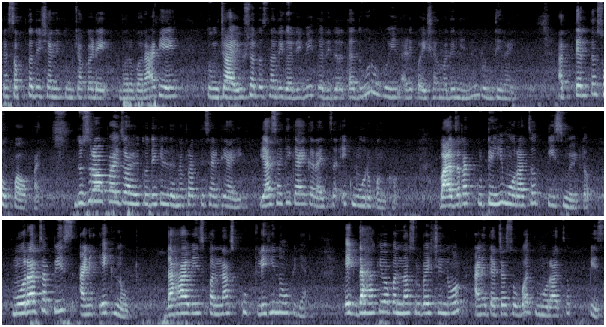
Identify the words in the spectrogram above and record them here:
त्या सप्त दिशांनी तुमच्याकडे भरभराट येईल. तुमच्या आयुष्यात असणारी गरिबी दरिद्रता दूर होईल आणि पैशांमध्ये नेहमी वृद्धी राहील. अत्यंत सोपा उपाय. दुसरा उपाय जो आहे तो देखील धनप्राप्तीसाठी आहे. यासाठी काय करायचं? एक मोरपंख बाजारात कुठेही मोराचं पीस मिळतं. मोराचा पीस आणि एक नोट. दहा वीस पन्नास कुठलीही नोट घ्या. एक दहा किंवा पन्नास रुपयाची नोट आणि त्याच्यासोबत मोराचं पीस.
